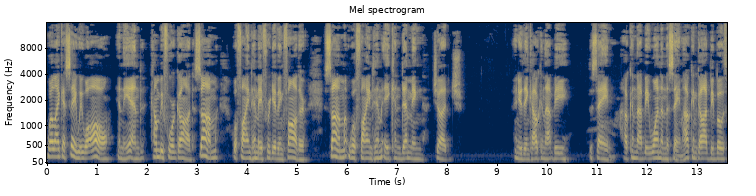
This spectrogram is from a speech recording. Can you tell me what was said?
Well, like I say, we will all, in the end, come before God. Some will find him a forgiving father. Some will find him a condemning judge. And you think, how can that be the same? How can that be one and the same? How can God be both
